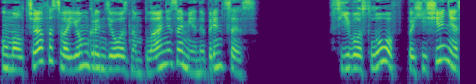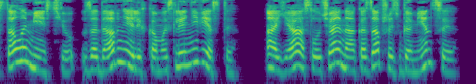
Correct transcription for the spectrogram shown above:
умолчав о своем грандиозном плане замены принцесс. С его слов похищение стало местью за давнее легкомыслие невесты, а я, случайно оказавшись в Гаменции,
